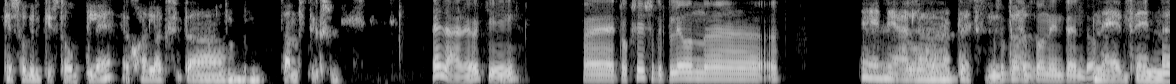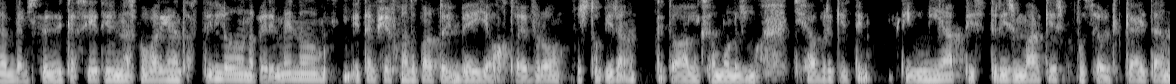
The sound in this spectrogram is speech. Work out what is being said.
και στο γκρι και στο μπλε έχω αλλάξει τα thumbsticks. Έλα ρε, οκ. Okay. Ε, το ξέρεις ότι πλέον ε, ε, ναι, αλλά εντάξει. Τώρα, το Nintendo. Ναι, δεν ε, μπαίνω στη διαδικασία γιατί να σου πω βαριέμαι να τα στείλω, να περιμένω. Ήταν πιο εύκολο να το πάρω από το eBay για 8 ευρώ, που το πήρα και το άλλαξα μόνος μου. Και είχα βρει και τη, τη μία από τις τρεις μάρκες που θεωρητικά ήταν,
